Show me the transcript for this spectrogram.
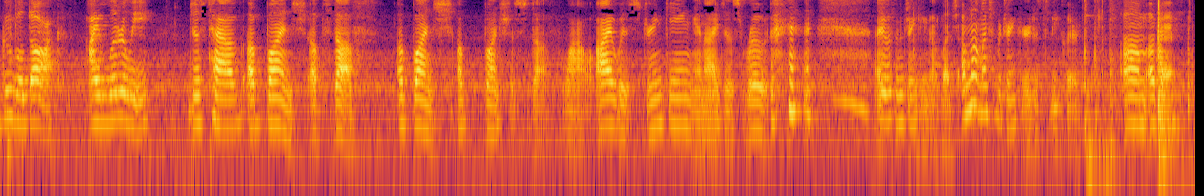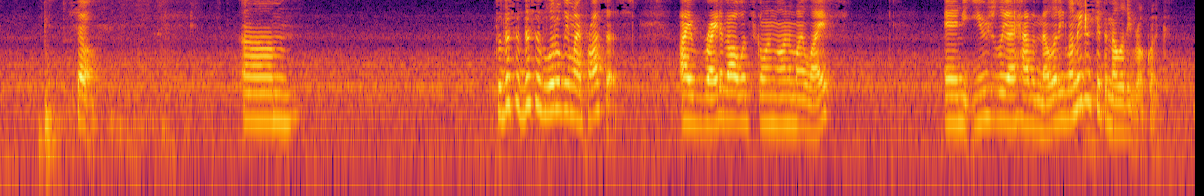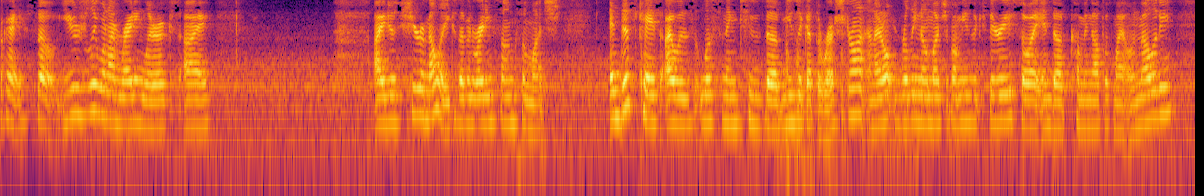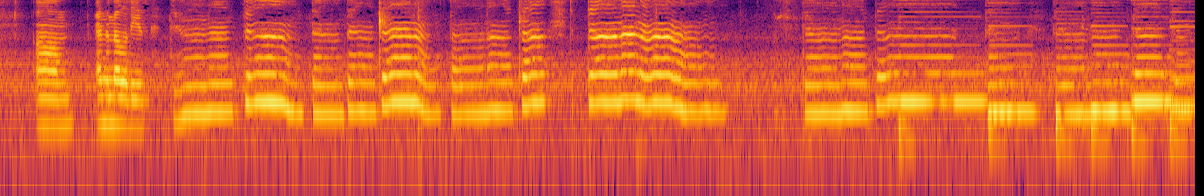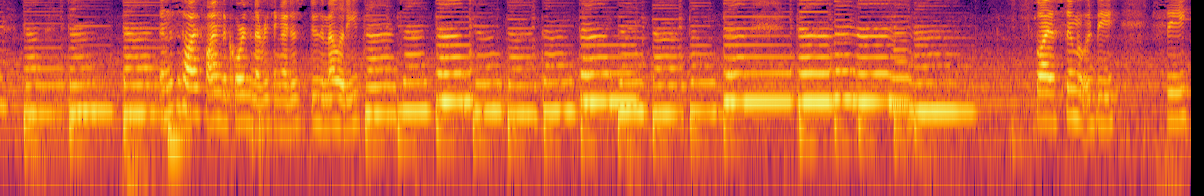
Google Doc, I literally just have a bunch of stuff. A bunch, a bunch of stuff. Wow, I was drinking and I just wrote. I wasn't drinking that much. I'm not much of a drinker, just to be clear. Um, okay. So, um, so this is this is literally my process. I write about what's going on in my life, and usually I have a melody. Let me just get the melody real quick. Okay, so usually when I'm writing lyrics, I I just hear a melody because I've been writing songs so much. In this case, I was listening to the music at the restaurant, and I don't really know much about music theory, so I end up coming up with my own melody. Um, and the melody is and this is how I find the chords and everything. I just do the melody. So I assume it would be C.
